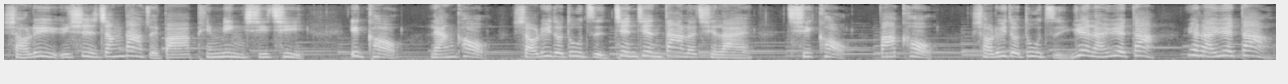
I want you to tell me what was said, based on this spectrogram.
小绿于是张大嘴巴，拼命吸气，一口、两口，小绿的肚子渐渐大了起来。七口、八口。小绿的肚子越来越大，越来越大。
